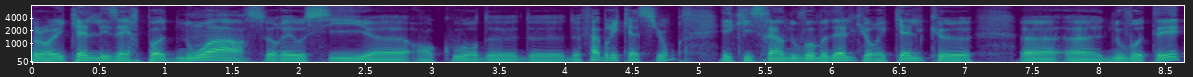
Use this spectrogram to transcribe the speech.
selon lesquels les AirPods noirs seraient aussi euh, en cours de, de, fabrication et qui serait un nouveau modèle qui aurait quelques euh, euh, nouveautés.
